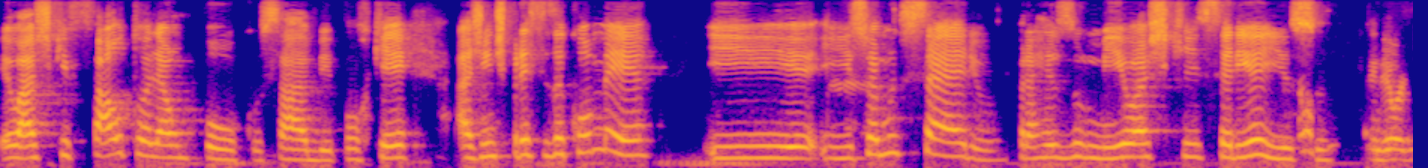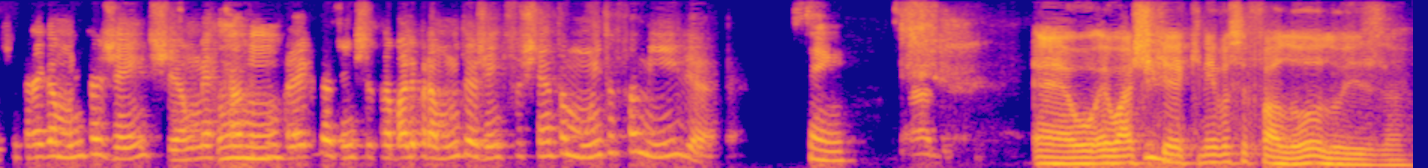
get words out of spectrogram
Eu acho que falta olhar um pouco, sabe? Porque a gente precisa comer. E, e isso é muito sério. Para resumir, eu acho que seria isso. Entendeu? A gente entrega muita gente, é um mercado Uhum. que emprega muita gente, trabalha para muita gente, sustenta muita família. Sim. Sabe? É, eu, eu acho que é que nem você falou, Luísa.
